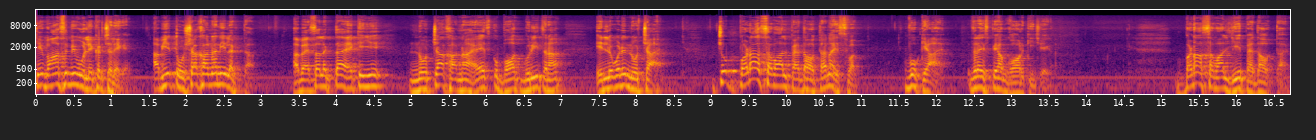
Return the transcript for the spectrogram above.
कि वहाँ से भी वो लेकर चले गए। अब ये तोशा खाना नहीं लगता। अब ऐसा लगता है कि ये नोचा खाना है। इसको बहुत बुरी तरह इन लोगों ने नोचा है। जो बड़ा सवाल पैदा होता है ना इस वक्त, वो क्या है? ज़रा इस पर आप गौर कीजिएगा। बड़ा सवाल ये पैदा होता है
